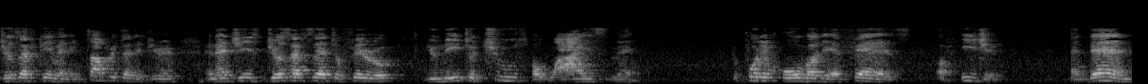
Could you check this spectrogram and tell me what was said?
Joseph came and interpreted the dream, and then Joseph said to Pharaoh, You need to choose a wise man to put him over the affairs of Egypt. And then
